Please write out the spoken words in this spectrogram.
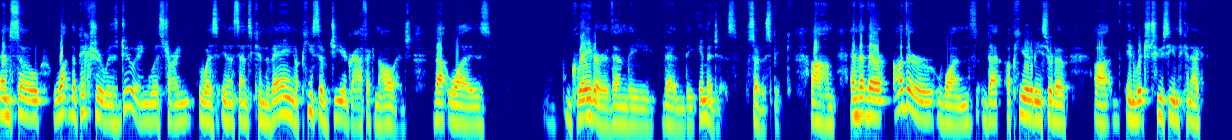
And so, what the picture was doing was trying was in a sense conveying a piece of geographic knowledge that was greater than the than the images, so to speak, um, and that there are other ones that appear to be sort of uh, in which two scenes connect,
